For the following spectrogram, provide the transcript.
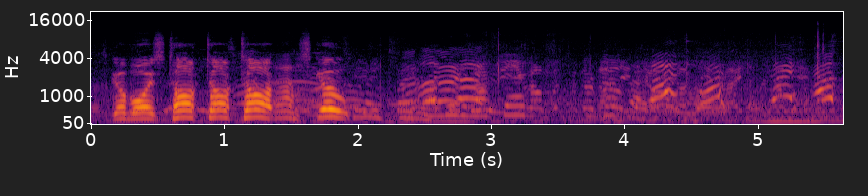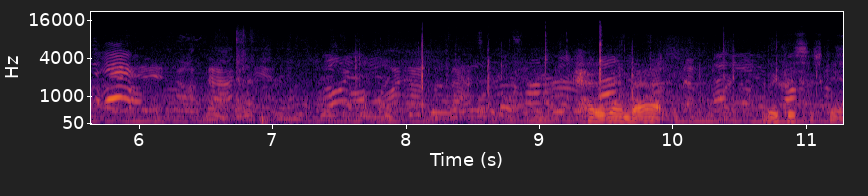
Let's go, boys. Talk, talk, talk. Let's go. How did it end that? Lucas's game.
